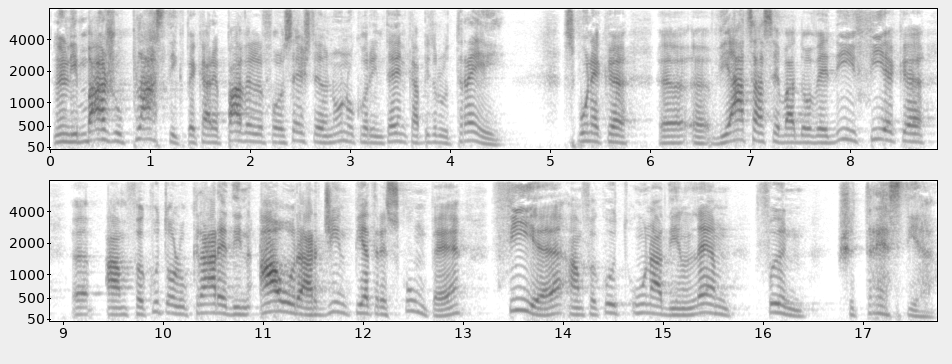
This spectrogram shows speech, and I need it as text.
În limbajul plastic pe care Pavel îl folosește în 1 Corinteni, capitolul 3, spune că uh, uh, viața se va dovedi fie că uh, am făcut o lucrare din aur, argint, pietre scumpe, fie am făcut una din lemn, fân și trestie.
